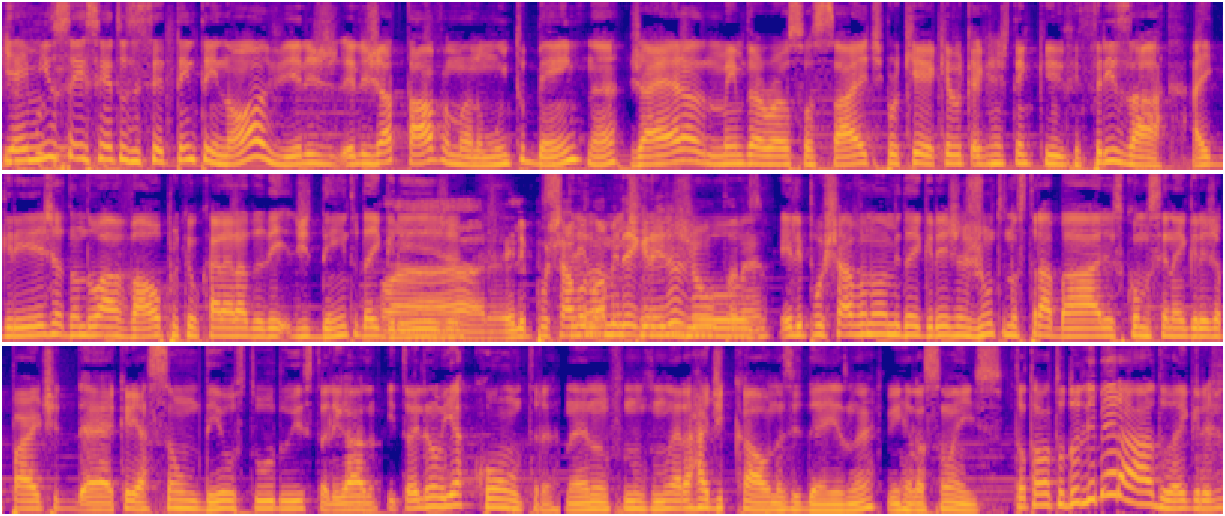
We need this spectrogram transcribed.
e aí, em fuder. 1679, ele, ele já tava, mano, muito bem, né? Já era membro da Royal Society, porque aquilo que a gente tem que frisar, a igreja dando o aval, porque o cara era de, de dentro da igreja. Claro, ele puxava o nome da igreja junto, né? Ele puxava o nome da igreja junto nos trabalhos, como sendo a igreja parte, é, criação, Deus, tudo isso, tá ligado? Então ele não ia contra, né? Não, não era radical nas ideias, né? Em relação a isso. Então tava tudo liberado, a igreja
